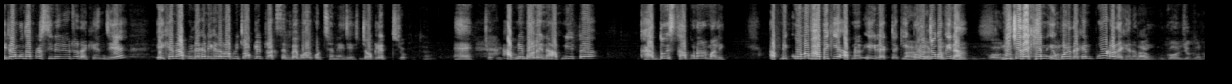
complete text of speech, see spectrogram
এটার মধ্যে আপনার সিনারিওটা দেখেন যে এইখানে আপনি দেখেন এখানে আবার আপনি চকলেট রাখছেন ব্যবহার করছেন এই যে চকলেট চকলেট হ্যাঁ। হ্যাঁ আপনি বলেন আপনি একটা খাদ্য স্থাপনার মালিক। আপনি কোনোভাবে কি আপনার এই র্যাকটা কি গ্রহণযোগ্য কিনা? নিচে দেখেন উপরে দেখেন পুরোটা দেখেন আপনি। গ্রহণযোগ্য না।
